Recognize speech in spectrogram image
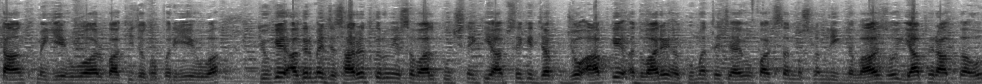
ٹانک میں یہ ہوا اور باقی جگہوں پر یہ ہوا، کیونکہ اگر میں جسارت کروں یہ سوال پوچھنے کی آپ سے کہ جب جو آپ کے ادوار حکومت ہے، چاہے وہ پاکستان مسلم لیگ نواز ہو یا پھر آپ کا ہو،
